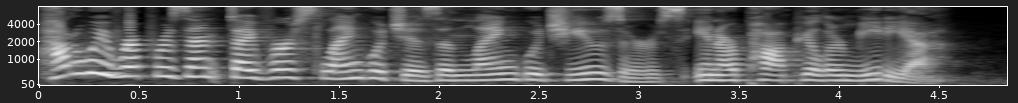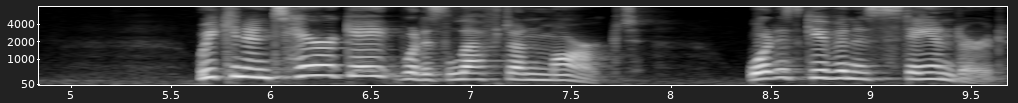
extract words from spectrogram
How do we represent diverse languages and language users in our popular media? We can interrogate what is left unmarked, what is given as standard.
